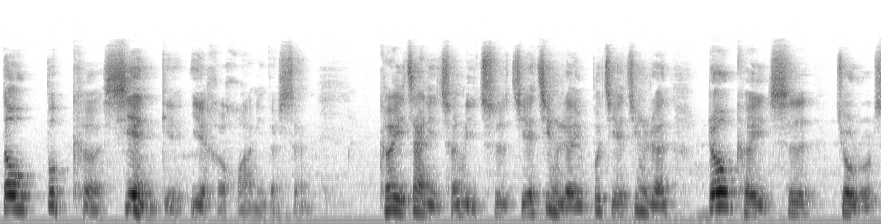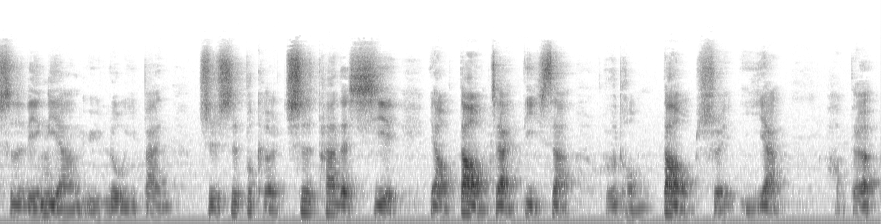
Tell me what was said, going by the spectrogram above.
都不可献给耶和华你的神。可以在你城里吃，洁净人与不洁净人都可以吃，就如吃羚羊与鹿一般，只是不可吃它的血。要倒在地上，如同倒水一样。好的，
